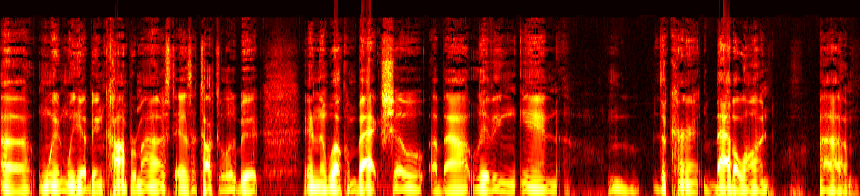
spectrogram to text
uh, when we have been compromised, as I talked a little bit in the Welcome Back show about living in the current Babylon. Um,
